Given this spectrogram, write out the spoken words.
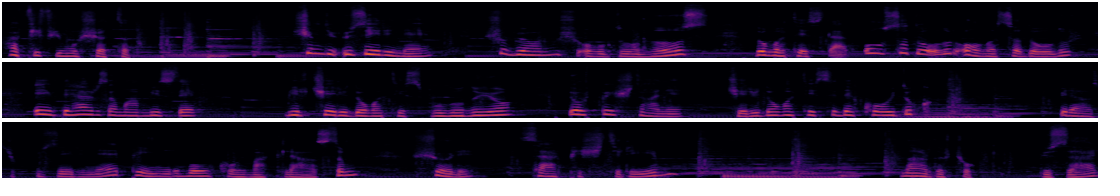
hafif yumuşatın. Şimdi üzerine şu görmüş olduğunuz domatesler olsa da olur olmasa da olur. Evde her zaman bizde bir çeri domates bulunuyor. 4-5 tane çeri domatesi de koyduk. Birazcık üzerine peyniri bol koymak lazım. Şöyle serpiştireyim. Nar da çok güzel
